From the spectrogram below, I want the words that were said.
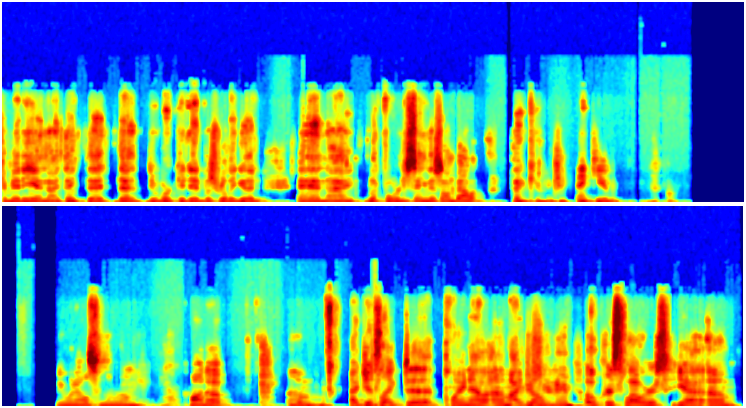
committee, and I think that the work you did was really good, and I look forward to seeing this on the ballot. Thank you. Thank you. Thank you. Anyone else in the room? Come on up. Um, I'd just like to point out, um, I don't. Your name? Oh, Chris Flowers. Yeah. Um,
